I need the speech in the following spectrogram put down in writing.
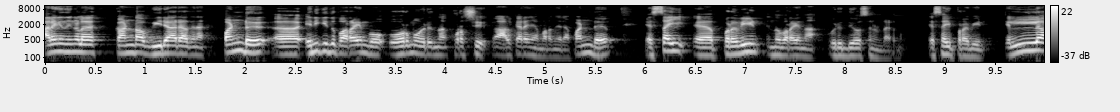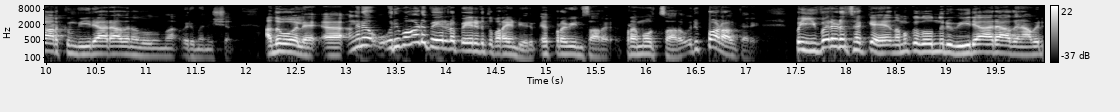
അല്ലെങ്കിൽ നിങ്ങൾ കണ്ട വീരാരാധന. പണ്ട് എനിക്കിത് പറയുമ്പോൾ ഓർമ്മ വരുന്ന കുറച്ച് ആൾക്കാരെ ഞാൻ പറഞ്ഞുതരാം. പണ്ട് എസ് ഐ പ്രവീൺ എന്ന് പറയുന്ന ഒരു ഉദ്യോഗസ്ഥനുണ്ടായിരുന്നു എസ് ഐ പ്രവീൺ. എല്ലാവർക്കും വീരാരാധന തോന്നുന്ന ഒരു മനുഷ്യൻ. അതുപോലെ അങ്ങനെ ഒരുപാട് പേരുടെ പേരെടുത്ത് പറയേണ്ടി വരും. പ്രവീൺ സാറ് പ്രമോദ് സാറ് ഒരുപാട് ആൾക്കാർ ഇപ്പൊ ഇവരുടെ ഒക്കെ നമുക്ക് തോന്നുന്നൊരു വീരാരാധന അവർ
